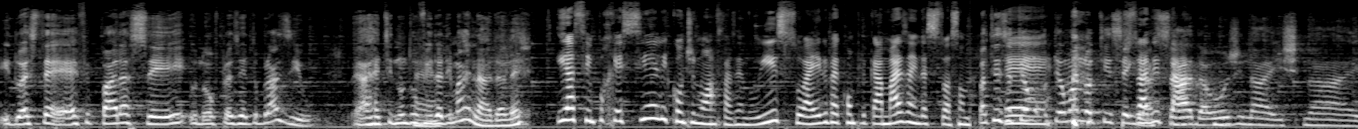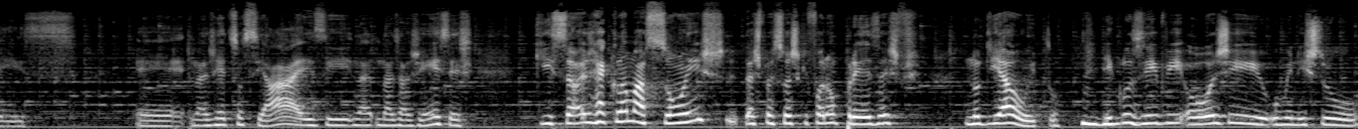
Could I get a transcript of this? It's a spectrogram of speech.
e do STF para ser o novo presidente do Brasil. A gente não duvida é. de mais nada, né? E assim, porque se ele continuar fazendo isso, aí ele vai complicar mais ainda a situação. Patrícia, é, tem, tem, uma notícia engraçada hoje nas, nas, é, nas redes sociais e na, nas agências, que são as reclamações das pessoas que foram presas no dia 8. Uhum. Inclusive, hoje, o ministro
